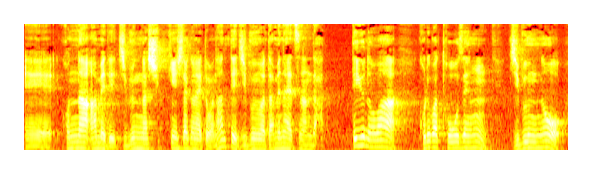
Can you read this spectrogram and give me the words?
えー、こんな雨で自分が出勤したくないとはなんて自分はダメなやつなんだっていうのはこれは当然自分の、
